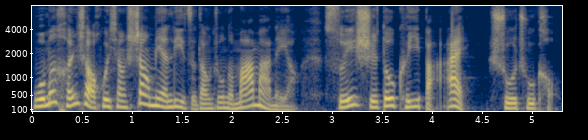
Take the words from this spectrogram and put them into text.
我们很少会像上面例子当中的妈妈那样，随时都可以把爱说出口。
